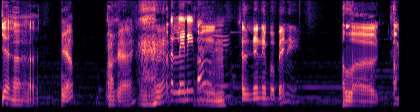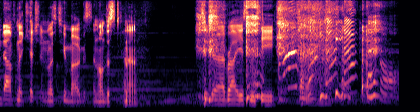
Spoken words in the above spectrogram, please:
Yeah. Yep. Okay. Lenny I mean, Helene Bobini. I'll uh, come down from the kitchen with two mugs and I'll just kind of Seeker, I brought you some tea.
